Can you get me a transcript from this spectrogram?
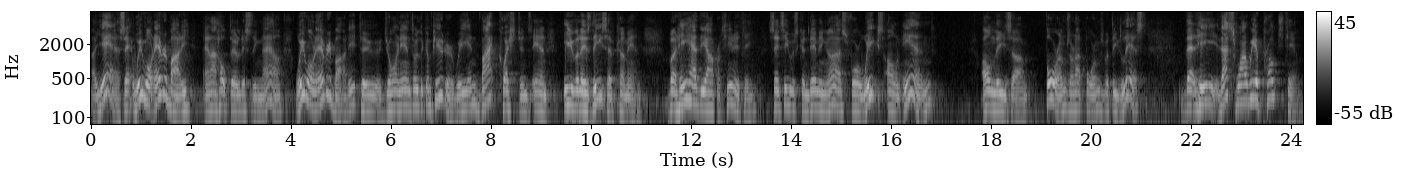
Uh, yes, eh, we want everybody, and I hope they're listening now, we want everybody to join in through the computer. We invite questions in, even as these have come in. But he had the opportunity, since he was condemning us for weeks on end on these um, forums, or not forums, but these lists, that he, that's why we approached him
